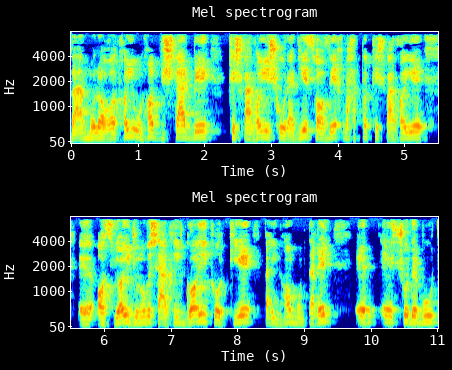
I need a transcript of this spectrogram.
و ملاقات های اونها بیشتر به کشورهای شوروی سابق و حتی کشورهای آسیای جنوب شرقی گاهی ترکیه و اینها منتقل شده بود.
